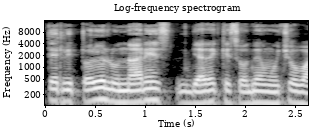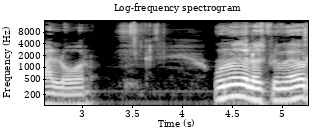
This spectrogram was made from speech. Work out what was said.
territorios lunares ya de que son de mucho valor. Uno de los primeros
